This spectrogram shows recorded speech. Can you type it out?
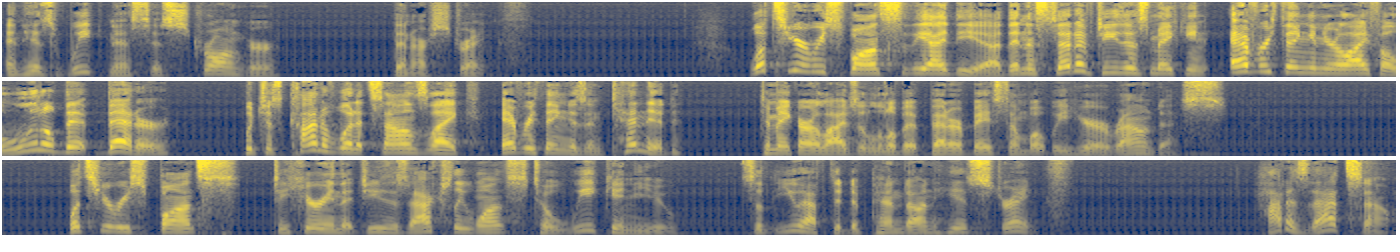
and his weakness is stronger than our strength. what's your response to the idea that instead of Jesus making everything in your life a little bit better, which is kind of what it sounds like everything is intended to make our lives a little bit better based on what we hear around us? What's your response to hearing that Jesus actually wants to weaken you so that you have to depend on his strength? How does that sound?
